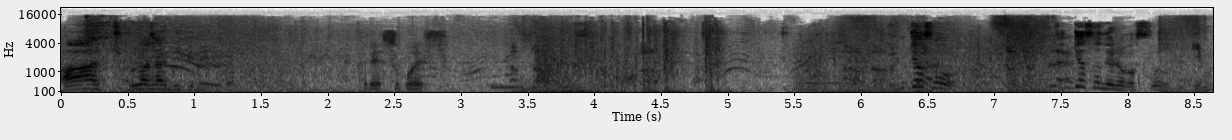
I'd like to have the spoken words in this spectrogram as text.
아 졸라 잘 비비네 이거. 그래 수고했어. 튕겨서 튕겨서 내려갔어. 임?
